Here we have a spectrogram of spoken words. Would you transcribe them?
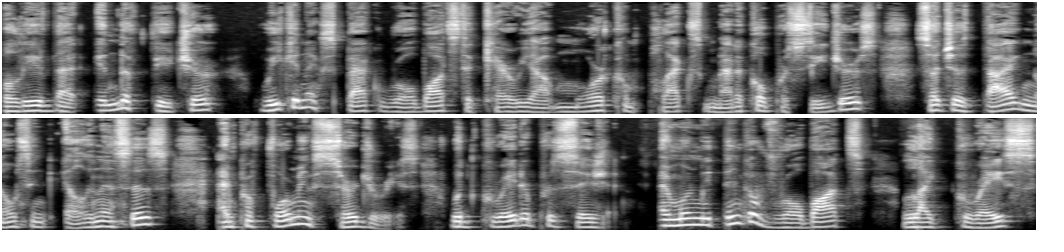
believe that in the future, we can expect robots to carry out more complex medical procedures, such as diagnosing illnesses and performing surgeries with greater precision. And when we think of robots like Grace,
